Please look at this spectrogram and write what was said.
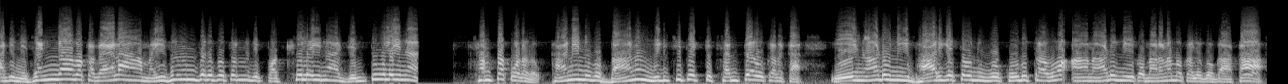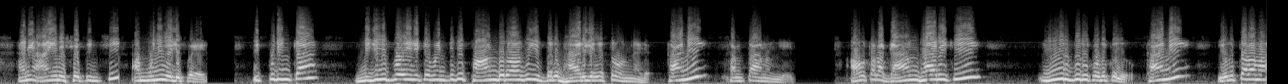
అది నిజంగా ఒకవేళ ఆ మైథునం జరుపుతున్నది పక్షులైనా జంతువులైనా చంపకూడదు. కానీ నువ్వు బాణం విడిచిపెట్టి చంపావు కనుక ఏనాడు నీ భార్యతో నువ్వు కూడుతావో ఆనాడు నీకు మరణము కలుగుగాక అని ఆయన శపించి ఆ ముని వెళ్ళిపోయాడు. ఇప్పుడు ఇంకా మిగిలిపోయినటువంటిది పాండురాజు ఇద్దరు భార్యలతో ఉన్నాడు. కానీ సంతానం లేదు. అవతల గాంధారికి నూరుగురు కొడుకులు. కానీ యువతల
